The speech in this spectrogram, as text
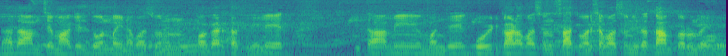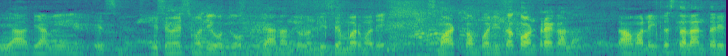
दादा आमचे मागील दोन महिन्यापासून पगार थकलेले आहेत. इथं आम्ही म्हणजे कोविड काळापासून सात वर्षापासून इथं काम करून राहिले. याआधी आम्ही एस एस एम एसमध्ये होतो. त्यानंतरून डिसेंबरमध्ये स्मार्ट कंपनीचा कॉन्ट्रॅक्ट आला. तर आम्हाला इथं स्थलांतरित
